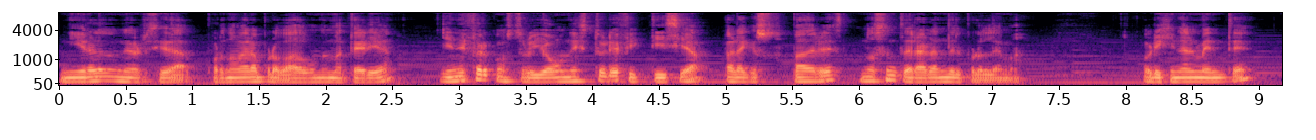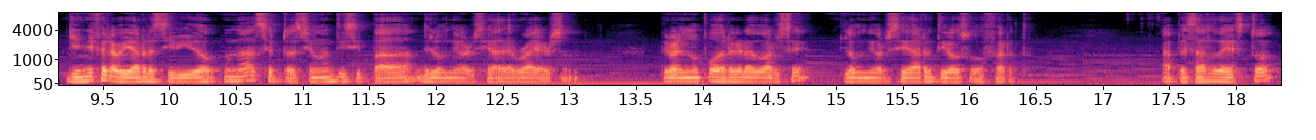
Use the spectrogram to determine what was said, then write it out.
ni ir a la universidad por no haber aprobado una materia, Jennifer construyó una historia ficticia para que sus padres no se enteraran del problema. Originalmente, Jennifer había recibido una aceptación anticipada de la Universidad de Ryerson, pero al no poder graduarse, la universidad retiró su oferta. A pesar de esto,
